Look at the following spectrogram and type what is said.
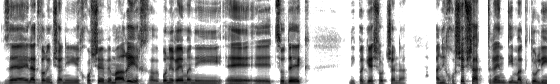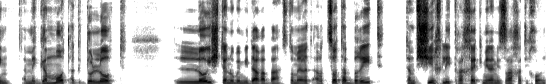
זה אלה הדברים שאני חושב ומעריך, אבל בוא נראה אם אני אה, אה, צודק, ניפגש עוד שנה. אני חושב שהטרנדים הגדולים, המגמות הגדולות, לא השתנו במידה רבה. זאת אומרת, ארצות הברית תמשיך להתרחק מן המזרח התיכון.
